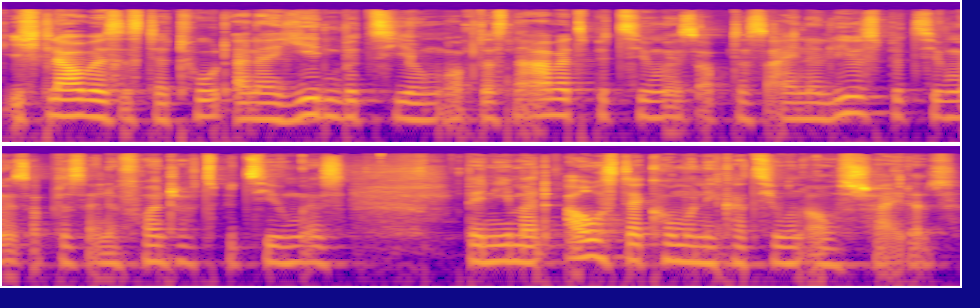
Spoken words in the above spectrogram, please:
ich glaube, es ist der Tod einer jeden Beziehung, ob das eine Arbeitsbeziehung ist, ob das eine Liebesbeziehung ist, ob das eine Freundschaftsbeziehung ist, wenn jemand aus der Kommunikation ausscheidet.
